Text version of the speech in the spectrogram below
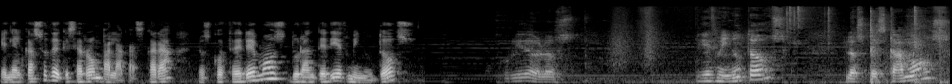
en el caso de que se rompa la cáscara. Los coceremos durante 10 minutos los 10 minutos, los pescamos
